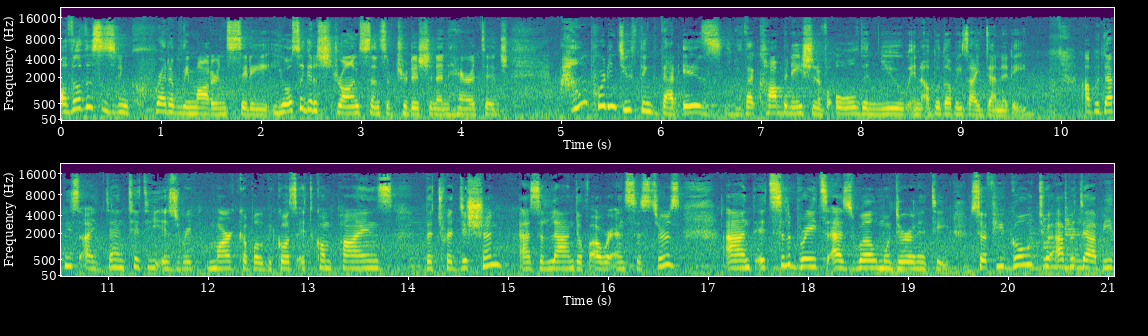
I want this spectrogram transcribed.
Although this is an incredibly modern city, you also get a strong sense of tradition and heritage. How important do you think that is, you know, that combination of old and new in Abu Dhabi's identity? Abu Dhabi's identity is remarkable because it combines the tradition as a land of our ancestors and it celebrates as well modernity. So if you go to Abu Dhabi,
